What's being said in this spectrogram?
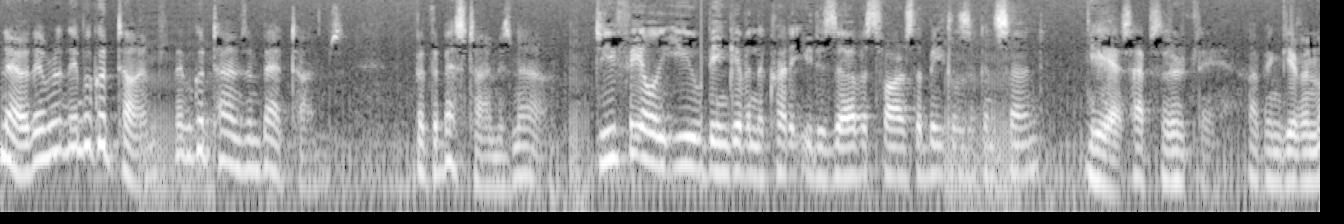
No, they were they were good times. They were good times and bad times, but the best time is now. Do you feel you've been given the credit you deserve as far as the Beatles are concerned? Yes, absolutely. I've been given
